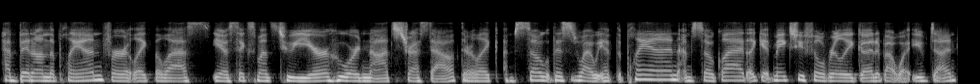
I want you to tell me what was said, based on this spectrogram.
have been on the plan for like the last, you know, six months to a year who are not stressed out. They're like, I'm so, this is why we have the plan. I'm so glad. Like it makes you feel really good about what you've done.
